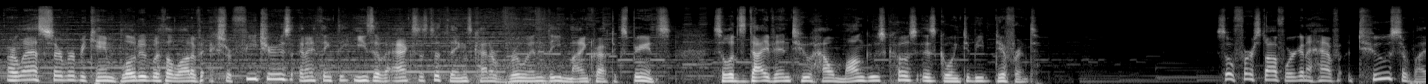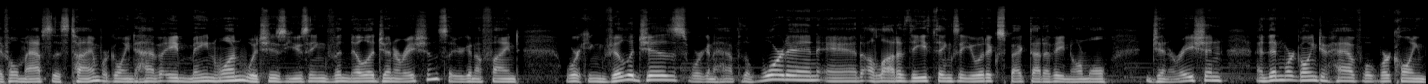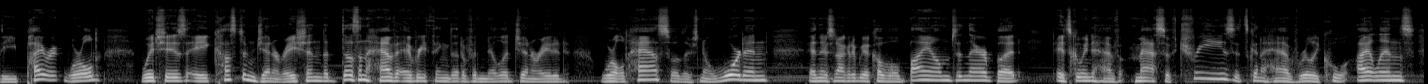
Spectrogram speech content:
Our last server became bloated with a lot of extra features, and I think the ease of access to things kind of ruined the Minecraft experience. So let's dive into how Mongoose Coast is going to be different. So first off, we're going to have two survival maps this time. We're going to have a main one, which is using vanilla generation. So you're going to find working villages. We're going to have the warden and a lot of the things that you would expect out of a normal generation. And then we're going to have what we're calling the pirate world, which is a custom generation that doesn't have everything that a vanilla generated world has. So there's no warden and there's not going to be a couple of biomes in there, but it's going to have massive trees, it's going to have really cool islands,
